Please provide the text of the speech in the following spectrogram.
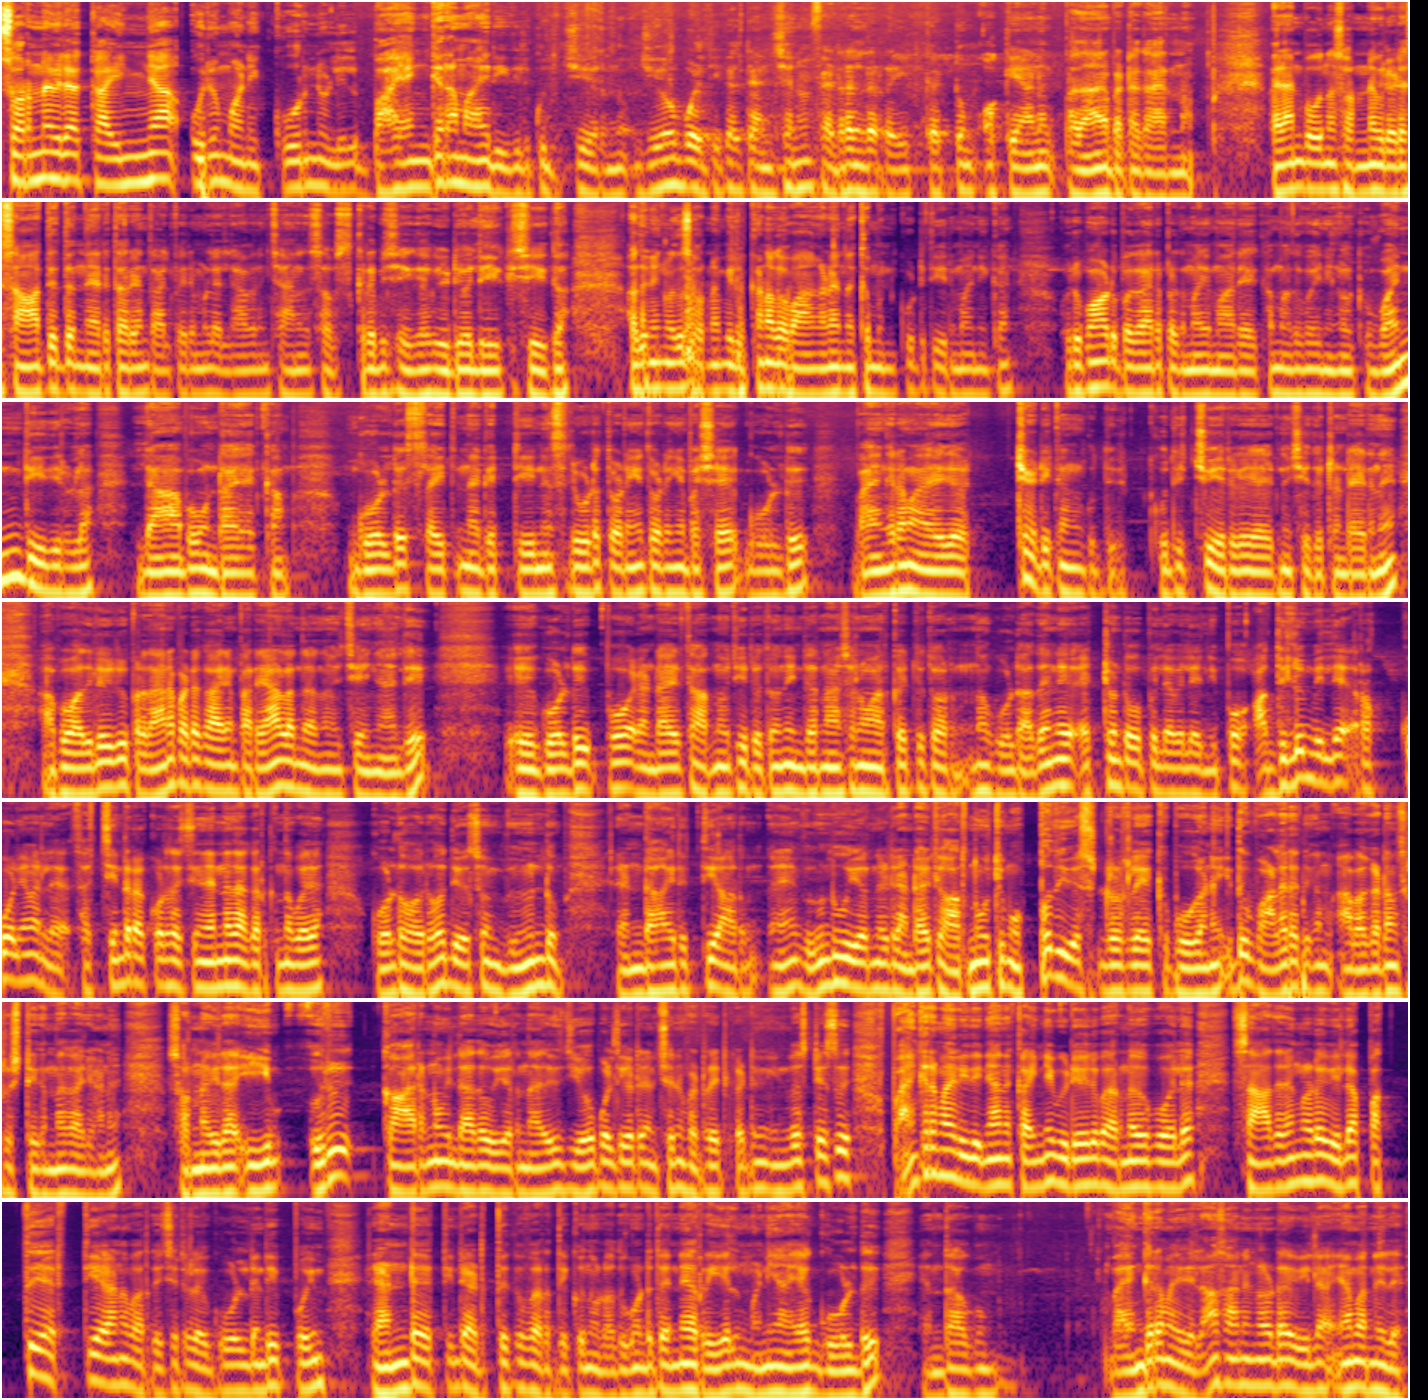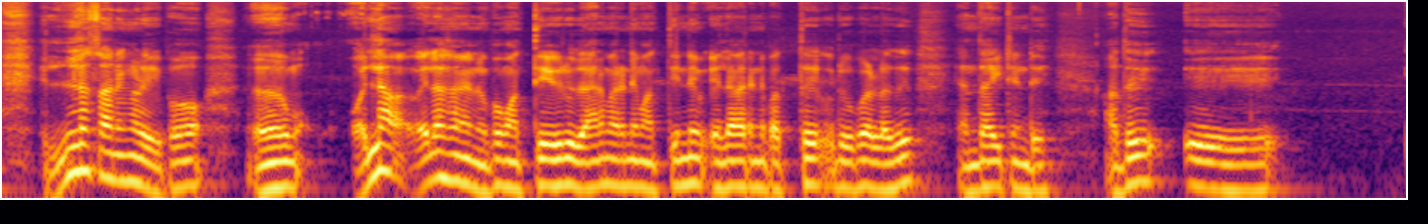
സ്വർണവില കഴിഞ്ഞ ഒരു മണിക്കൂറിനുള്ളിൽ ഭയങ്കരമായ രീതിയിൽ കുതിച്ചുയർന്നു. ജിയോ പൊളിറ്റിക്കൽ ടെൻഷനും ഫെഡറലിന്റെ റേറ്റ് കട്ടും ഒക്കെയാണ് പ്രധാനപ്പെട്ട കാരണം. വരാൻ പോകുന്ന സ്വർണവിലയുടെ സാധ്യത നേരത്തെ അറിയാൻ താല്പര്യമുള്ള എല്ലാവരും ചാനൽ സബ്സ്ക്രൈബ് ചെയ്യുക വീഡിയോ ലൈക്ക് ചെയ്യുക. അത് നിങ്ങൾക്ക് സ്വർണം വിൽക്കണതോ വാങ്ങണോ എന്നൊക്കെ മുൻകൂട്ടി തീരുമാനിക്കാൻ ഒരുപാട് ഉപകാരപ്രദമായി മാറിയേക്കാം. അതുവഴി നിങ്ങൾക്ക് വൻ രീതിയിലുള്ള ലാഭം ഉണ്ടായേക്കാം. ഗോൾഡ് സ്ലൈറ്റ് നെഗറ്റീവ്നെസ്സിലൂടെ തുടങ്ങി തുടങ്ങി. പക്ഷേ ഗോൾഡ് ഭയങ്കരമായ ഒറ്റയടിക്ക് അങ്ങ് കുതി കുതിച്ചു വരികയായിരുന്നു ചെയ്തിട്ടുണ്ടായിരുന്നത് അപ്പോൾ അതിലൊരു പ്രധാനപ്പെട്ട കാര്യം പറയാനുള്ളത് എന്താണെന്ന് വെച്ച് കഴിഞ്ഞാൽ ഗോൾഡ് ഇപ്പോൾ രണ്ടായിരത്തി അറുന്നൂറ്റി ഇരുപത്തൊന്ന് ഇന്റർനാഷണൽ മാർക്കറ്റ് തുറന്ന ഗോൾഡ് അതിന് ഏറ്റവും ടോപ്പ് ലെവലായിരുന്നു ഇപ്പോൾ അതിലും വലിയ റെക്കോർഡ് ഞാൻ അല്ല സച്ചിന്റെ റെക്കോർഡ് സച്ചിൻ തന്നെ തകർക്കുന്ന പോലെ ഗോൾഡ് ഓരോ ദിവസവും വീണ്ടും രണ്ടായിരത്തി അറു വീണ്ടും ഉയർന്നിട്ട് രണ്ടായിരത്തി അറുന്നൂറ്റി മുപ്പത് യു എസ് ഡോളറിലേക്ക് പോവുകയാണ്. ഇത് വളരെയധികം അപകടം സൃഷ്ടിക്കുന്ന കാര്യമാണ്. സ്വർണവില ഈ ഒരു കാരണമില്ലാതെ ഉയർന്ന അതായത് geopolitical tension fed rate cutting investors ഭയങ്കരമായ രീതിയിൽ ഞാൻ കഴിഞ്ഞ വീഡിയോയിൽ പറഞ്ഞതുപോലെ സാധനങ്ങളുടെ വില പത്ത് ഇരട്ടിയാണ് വർദ്ധിച്ചിട്ടുള്ളത്. ഗോൾഡിന്റെ ഇപ്പോഴും രണ്ട് ഇരട്ടിന്റെ അടുത്തേക്ക് വർദ്ധിക്കുന്നുള്ളൂ. അതുകൊണ്ട് തന്നെ റിയൽ മണിയായ ഗോൾഡ് എന്താകും? ഭയങ്കരമായ എല്ലാ സാധനങ്ങളുടെ വില ഞാൻ പറഞ്ഞില്ലേ എല്ലാ സാധനങ്ങളും ഇപ്പോൾ എല്ലാ എല്ലാ സാധനങ്ങളും. ഇപ്പോൾ മത്തി ഒരു ഉദാഹരണം പറയുന്നത് മത്തിന്റെ വില പറയുന്നത് പത്ത് രൂപ ഉള്ളത് എന്തായിട്ടുണ്ട്? അത്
